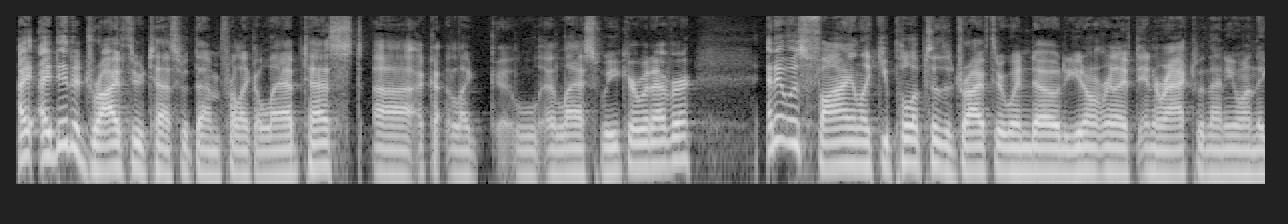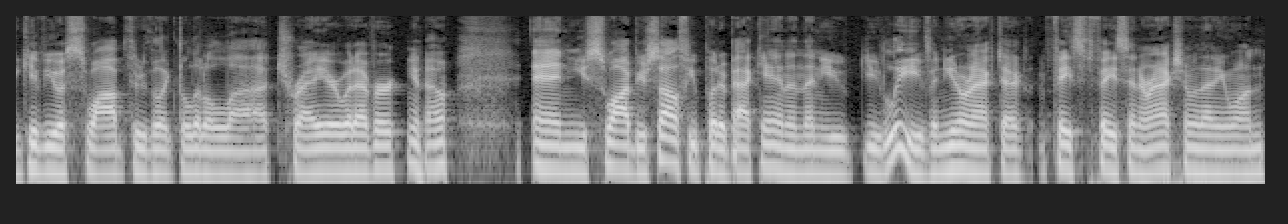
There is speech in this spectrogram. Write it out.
I, I did a drive-through test with them for like a lab test uh like last week or whatever. And it was fine. Like you pull up to the drive-through window, you don't really have to interact with anyone. They give you a swab through the, like the little uh, tray or whatever, you know, and you swab yourself. You put it back in, and then you you leave, and you don't have to face-to-face interaction with anyone.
